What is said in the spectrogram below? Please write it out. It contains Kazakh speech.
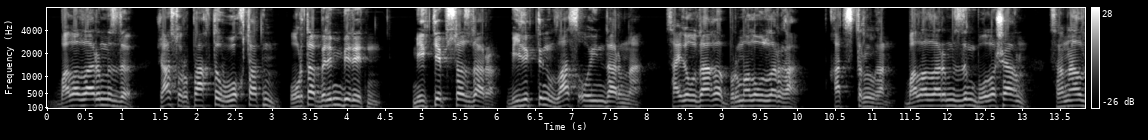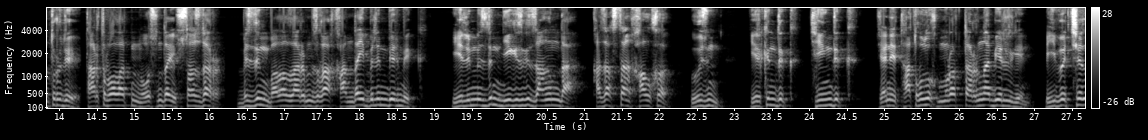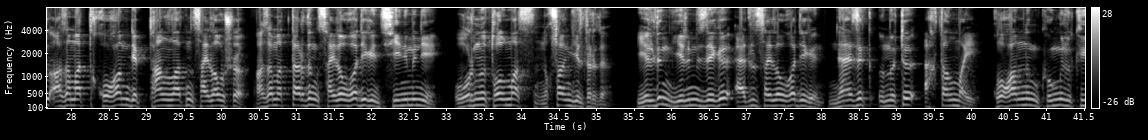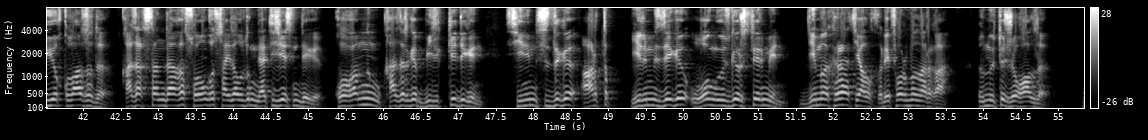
Балаларымызды жас ұрпақты оқытатын орта білім беретін мектеп ұстаздары биліктің лас ойындарына сайлаудағы бұрмалауларға қатыстырылған. Балаларымыздың болашағын саналы түрде тартып алатын осындай ұстаздар біздің балаларымызға қандай білім бермек? Еліміздің негізгі заңында қазақстан халқы өзін еркіндік теңдік және татулық мұраттарына берілген. Бейбітшіл азаматтық қоғам деп танылатын сайлаушы азаматтардың сайлауға деген сеніміне орны толмас нұқсан келтірді. Елдің еліміздегі әділ сайлауға деген нәзік үміті ақталмай қоғамның көңіл күйі құлазыды. Қазақстандағы соңғы сайлаудың нәтижесіндегі қоғамның қазіргі билікке деген сенімсіздігі артып еліміздегі оң өзгерістер мен демократиялық реформаларға үміті жоғалды.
